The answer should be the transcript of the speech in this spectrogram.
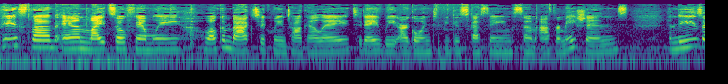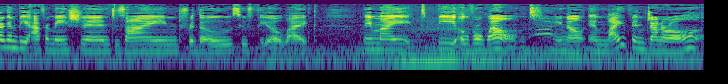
Peace, love, and light, so family. Welcome back to Queen Talk LA. Today we are going to be discussing some affirmations, and these are going to be affirmation designed for those who feel like they might be overwhelmed. You know, in life in general,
